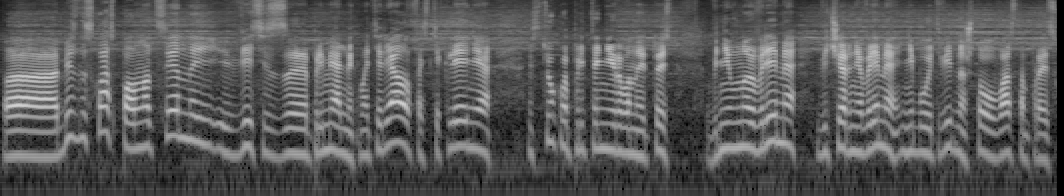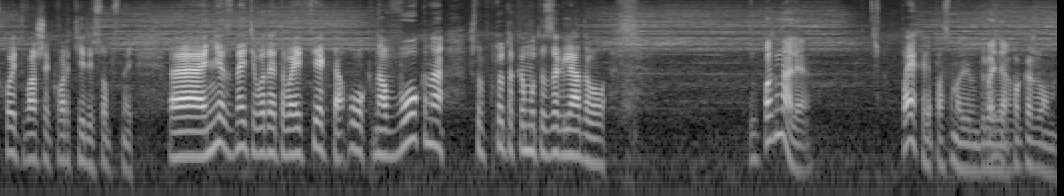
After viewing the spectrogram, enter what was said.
Э, Бизнес-класс полноценный, весь из э, премиальных материалов, остекление, стекла притонированные. То есть в дневное время, в вечернее время не будет видно, что у вас там происходит в вашей квартире собственной. Э, Нет, знаете, вот этого эффекта окна в окна, чтобы кто-то кому-то заглядывал. Ну, погнали. Поехали посмотрим, друзья, Пойдем. покажу вам.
